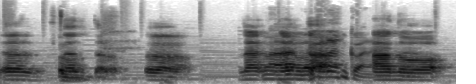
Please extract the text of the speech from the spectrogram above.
な なんだろう、うん。なまあなんかわからんあの、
